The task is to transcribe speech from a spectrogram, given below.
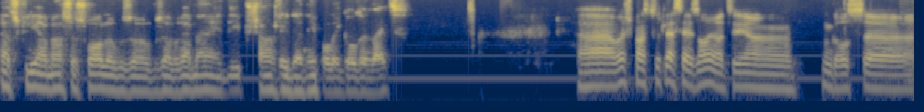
particulièrement ce soir, vous, a, vraiment aidé et change les données pour les Golden Knights? Euh, ouais, je pense toute la saison, ils ont été un, une grosse, euh,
